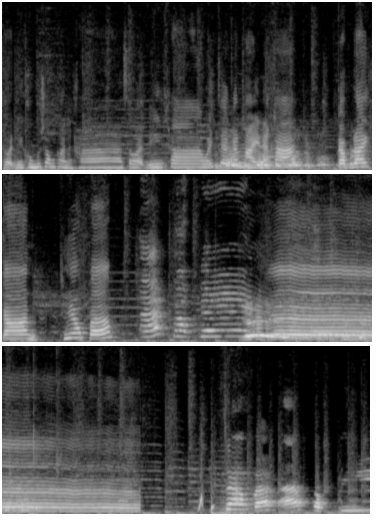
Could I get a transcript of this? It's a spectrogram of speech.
สวัสดีคุณผู้ชมก่อนค่ะ สวัสดีค่ะ ไว้เจอกันใหม่นะคะ กับรายการเที่ยวแป๊บแป๊บเย้เที่ยวแป๊บแอปตกดี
